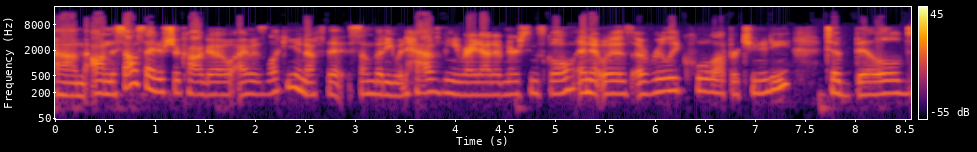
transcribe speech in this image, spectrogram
Um, on the south side of Chicago, I was lucky enough that somebody would have me right out of nursing school, and it was a really cool opportunity to build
